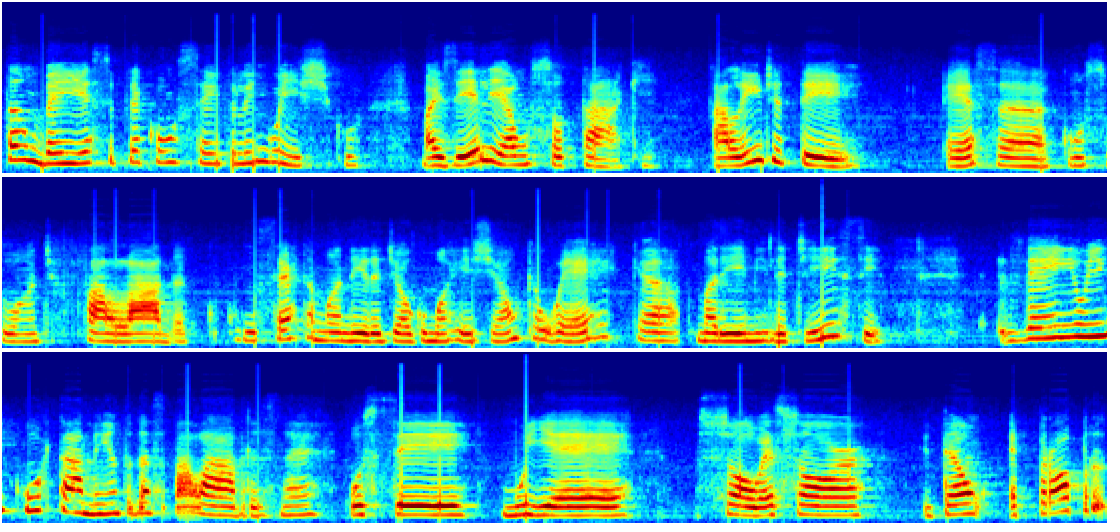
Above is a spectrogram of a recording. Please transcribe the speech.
também esse preconceito linguístico. Mas ele é um sotaque. Além de ter essa consoante falada com certa maneira de alguma região, que é o R, que a Maria Emília disse, vem o encurtamento das palavras, né? Você, mulher, sol é sor. Então, é próprio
